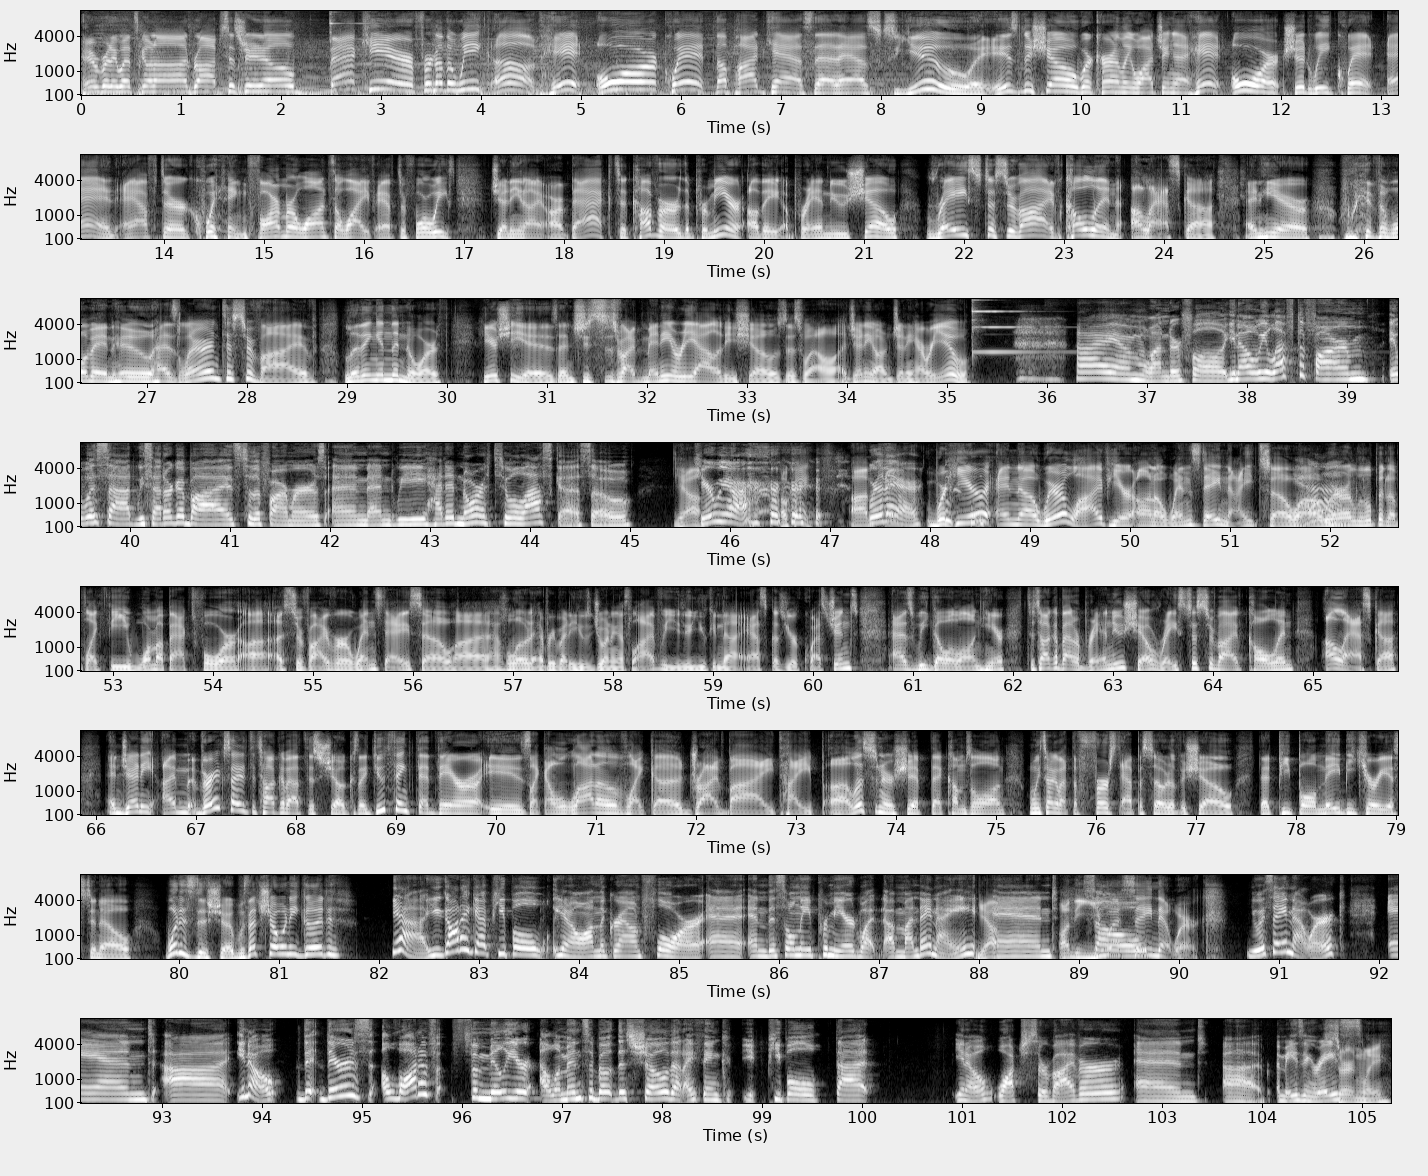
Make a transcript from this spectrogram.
Hey everybody, what's going on? Rob Cesternino back here for another week of Hit or Quit, the podcast that asks you, is the show we're currently watching a hit or should we quit? And after quitting, Farmer Wants a Wife after four weeks, Jenny and I are back to cover the premiere of a, brand new show, Race to Survive, colon, Alaska. And here with a woman who has learned to survive living in the North. Here she is, and she's survived many reality shows as well. Uh, Jenny Autumn. Jenny, how are you? I am wonderful. You know, we left the farm. It was sad. We said our goodbyes to the farmers and and we headed north to Alaska. So yeah. Here we are. okay. Um, we're there. we're here and uh, we're live here on a Wednesday night. So uh, yeah. we're a little bit of like the warm up act for uh, a Survivor Wednesday. So uh, hello to everybody who's joining us live. You, you can uh, ask us your questions as we go along here to talk about a brand new show, Race to Survive, colon, Alaska. And Jenny, I'm very excited to talk about this show because I do think that there is like a lot of like a drive by type uh, listenership that comes along when we talk about the first episode of a show that people may be curious to know what is this show? Was that show any good? Yeah, you got to get people, you know, on the ground floor, and, and this only premiered what a Monday night, yeah, and on the so, USA Network, USA Network, and uh, you know, th- there's a lot of familiar elements about this show that I think people that you know, watch Survivor and uh, Amazing Race. Certainly.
